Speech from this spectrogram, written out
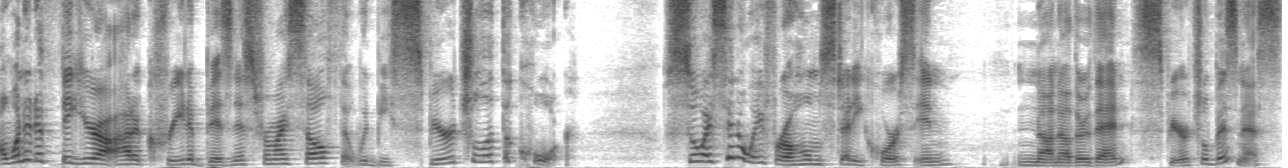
I wanted to figure out how to create a business for myself that would be spiritual at the core. So I sent away for a home study course in none other than spiritual business.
